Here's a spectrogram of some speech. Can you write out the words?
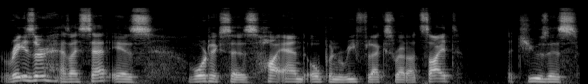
Razor, as I said, is Vortex's high-end open reflex red dot sight that uses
